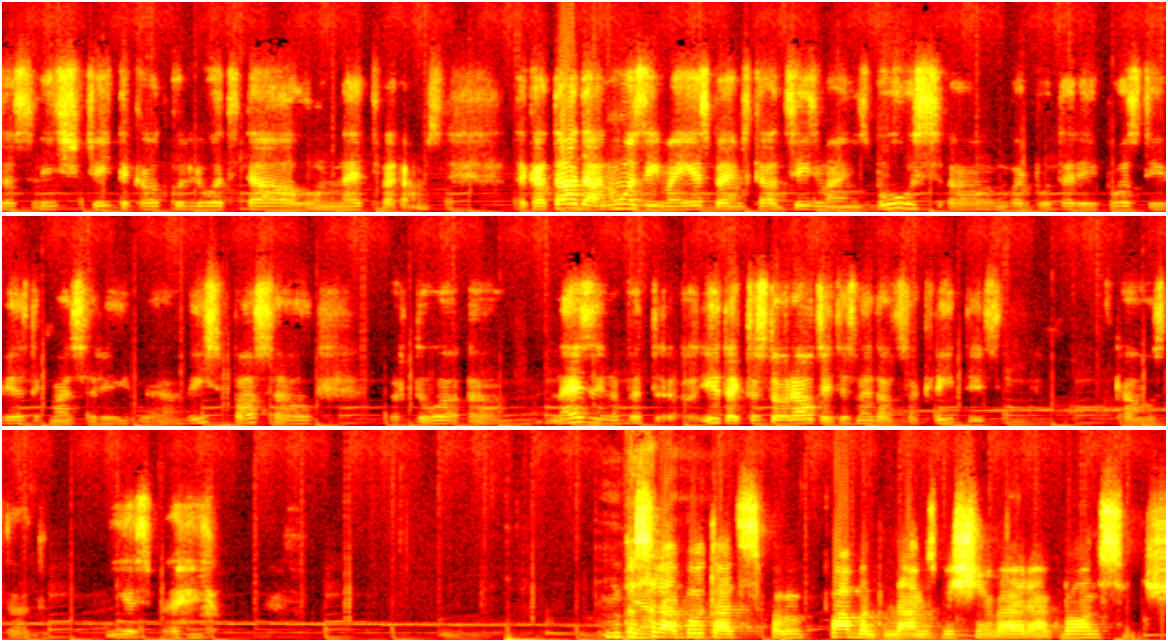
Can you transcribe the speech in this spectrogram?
tas viss šķita kaut kur ļoti tālu un netverams. Tā kā tādā nozīmē iespējams kādas izmaiņas būs, varbūt arī pozitīvi ietekmēs arī visu pasauli. Par to nezinu, bet ieteiktu uz to raudzīties nedaudz kritiski, kā uz tādu iespēju. Un tas varētu būt tāds pamudinājums, bišķiņ vairāk bonusiņš,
